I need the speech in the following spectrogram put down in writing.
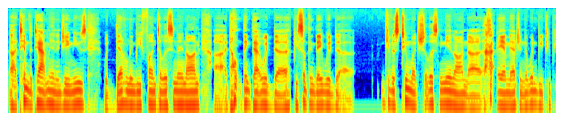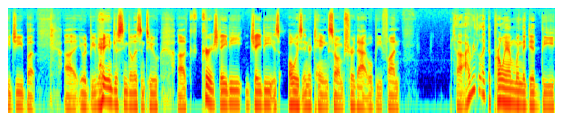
uh, Tim the Tatman and Jay Mewes would definitely be fun to listen in on. Uh, I don't think that would uh, be something they would uh, give us too much listening in on. Uh, I imagine it wouldn't be too PG, but it would be very interesting to listen to. Courage JD JD is always entertaining, so I'm sure that will be fun. Uh, I really like the pro am when they did the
